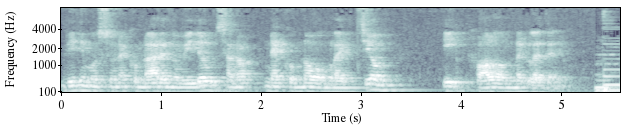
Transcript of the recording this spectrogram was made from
Vidimo se u nekom narednom videu sa nekom novom lekcijom i hvala vam na gledanju.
